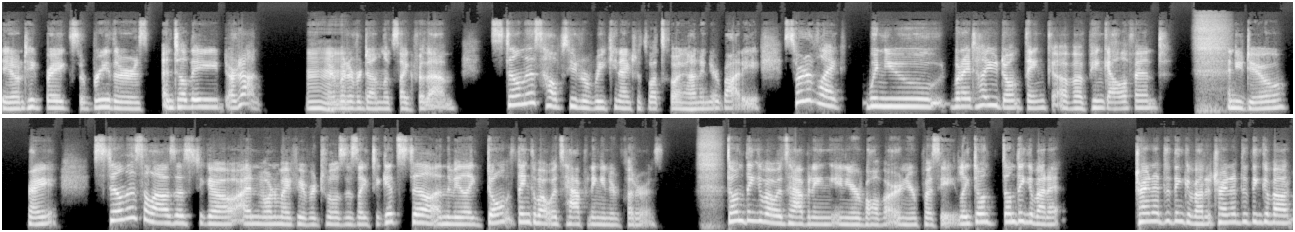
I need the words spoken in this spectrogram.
They don't take breaks or breathers until they are done. Mm-hmm. Right? Whatever done looks like for them. Stillness helps you to reconnect with what's going on in your body. Sort of like when you, when I tell you don't think of a pink elephant and you do, right? Stillness allows us to go, and one of my favorite tools is like to get still and then be like, don't think about what's happening in your clitoris. Don't think about what's happening in your vulva or in your pussy. Like, don't, don't think about it. Try not to think about it. Try not to think about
